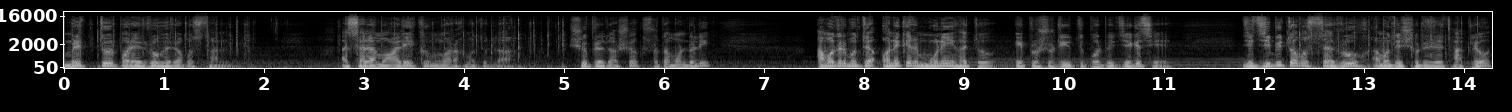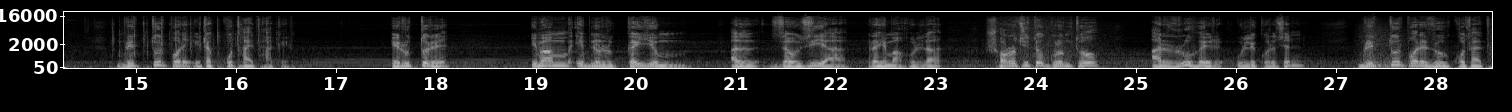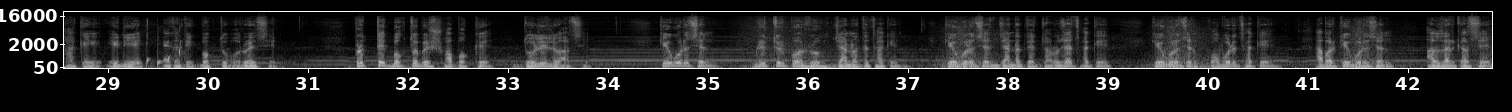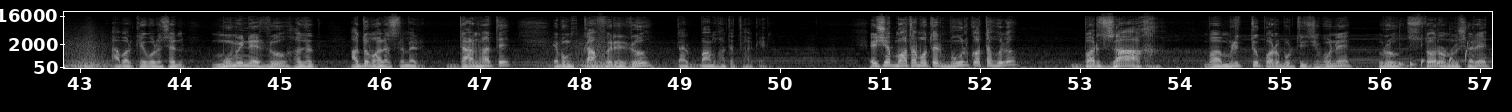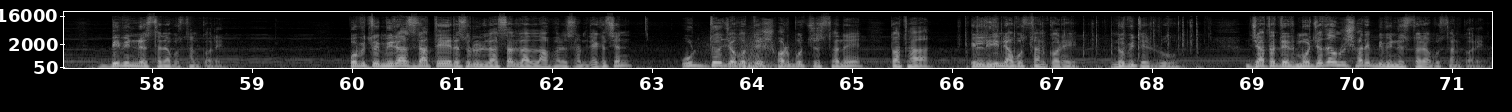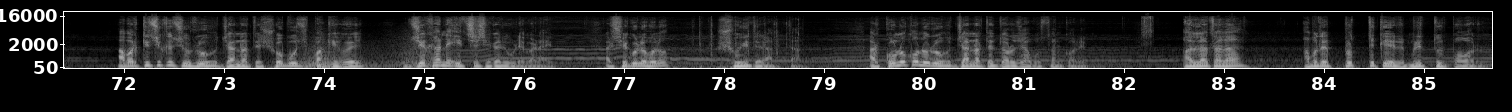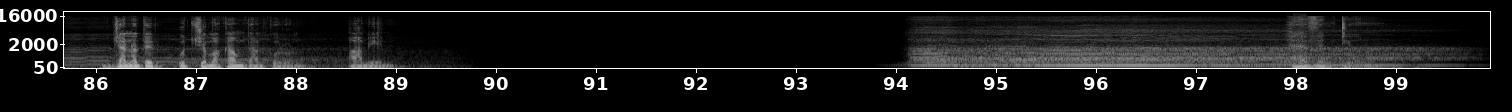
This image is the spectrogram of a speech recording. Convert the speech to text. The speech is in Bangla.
মৃত্যুর পরে রুহের অবস্থান। আসসালামু আলাইকুম ওরহমতুল্লাহ সুপ্রিয় দর্শক শ্রোতামণ্ডলী আমাদের মধ্যে অনেকের মনেই হয়তো এই প্রশ্নটি ইতিপূর্বে জেগেছে যে জীবিত অবস্থায় রুহ আমাদের শরীরে থাকলেও মৃত্যুর পরে এটা কোথায় থাকে? এর উত্তরে ইমাম ইবনুল কাইয়ুম আল জাউজিয়া রহিমাহুল্লাহ স্বরচিত গ্রন্থ আর রুহের উল্লেখ করেছেন মৃত্যুর পরে রুহ কোথায় থাকে এ নিয়ে একাধিক বক্তব্য রয়েছে। প্রত্যেক বক্তব্যের সপক্ষে দলিলও আছে। কেউ বলেছেন মৃত্যুর পর রুহ জান্নাতে থাকে, কেউ বলেছেন জান্নাতের দরজায় থাকে, কেউ বলেছেন কবরে থাকে, আবার কেউ বলেছেন আল্লাহর কাছে, আবার কেউ বলেছেন মুমিনের রুহ হজরত আদম আলাহিসামের ডান হাতে এবং কাফের রুহ তার বাম হাতে থাকে। এইসব মতামতের মূল কথা হলো বারজাখ বা মৃত্যু পরবর্তী জীবনে রুহ স্তর অনুসারে বিভিন্ন স্থানে অবস্থান করে। পবিত্র মিরাজ রাতে রসুল্লাহ সাল্লাহ আলাইসাল্লাম দেখেছেন, ঊর্ধ্ব জগতের সর্বোচ্চ স্থানে তথা ইল্লিনে অবস্থান করে নবীদের রুহ, যা তাদের মর্যাদা অনুসারে বিভিন্ন স্তরে অবস্থান করে। আবার কিছু কিছু রুহ জান্নাতে সবুজ পাখি হয়ে যেখানে ইচ্ছে সেখানে উড়ে বেড়ায়। আর সেগুলো হলো শহীদের আত্মা। আর কোনো কোনো রুহ জান্নাতের দরজা অবস্থান করে। আল্লাহ তালা আমাদের প্রত্যেকের মৃত্যুর পর জান্নাতের উচ্চ মাকাম দান করুন। আমিন। Heaven you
